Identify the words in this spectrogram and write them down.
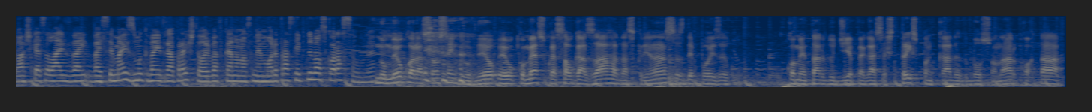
Eu acho que essa live vai, vai ser mais uma que vai entrar para a história, vai ficar na nossa memória para sempre, no nosso coração, né? No meu coração, sem dúvida. Eu, eu começo com essa algazarra das crianças, depois eu, o comentário do dia pegar essas três pancadas do Bolsonaro, cortar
